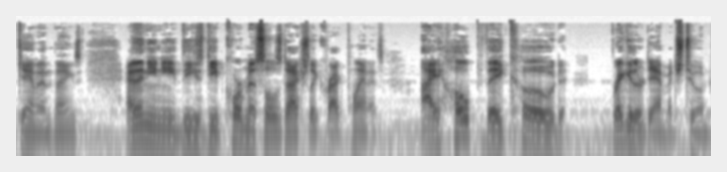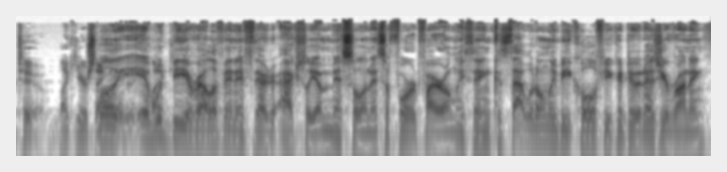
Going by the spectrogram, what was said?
cannon things, and then you need these deep core missiles to actually crack planets. I hope they code regular damage to them too, like you're saying. Well, it would be irrelevant if they're actually a missile and it's a forward fire only thing, because that would only be cool if you could do it as you're running.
